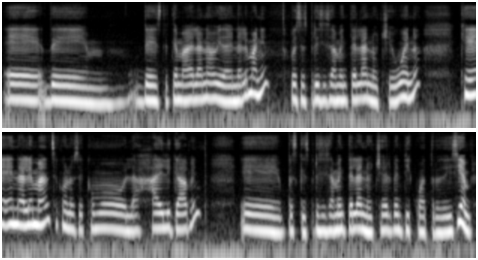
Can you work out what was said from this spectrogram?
de, de este tema de la Navidad en Alemania, pues es precisamente la Nochebuena, que en alemán se conoce como la Heiligabend, eh, pues que es precisamente la noche del 24 de diciembre.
